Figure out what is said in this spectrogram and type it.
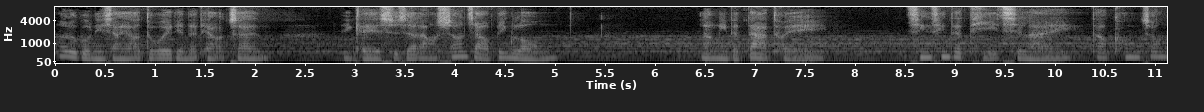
那如果你想要多一点的挑战，你可以试着让双脚并拢，让你的大腿轻轻的提起来到空中，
